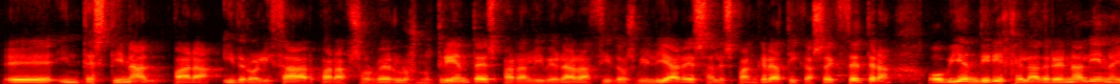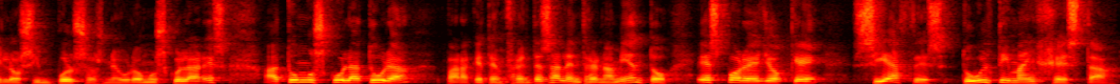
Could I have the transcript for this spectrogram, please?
eh, intestinal para hidrolizar, para absorber los nutrientes, para liberar ácidos biliares, sales pancreáticas, etc., o bien dirige la adrenalina y los impulsos neuromusculares a tu musculatura para que te enfrentes al entrenamiento. Es por ello que si haces tu última ingesta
